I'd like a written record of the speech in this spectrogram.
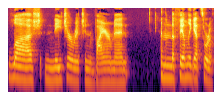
lush, nature rich environment and then the family gets sort of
